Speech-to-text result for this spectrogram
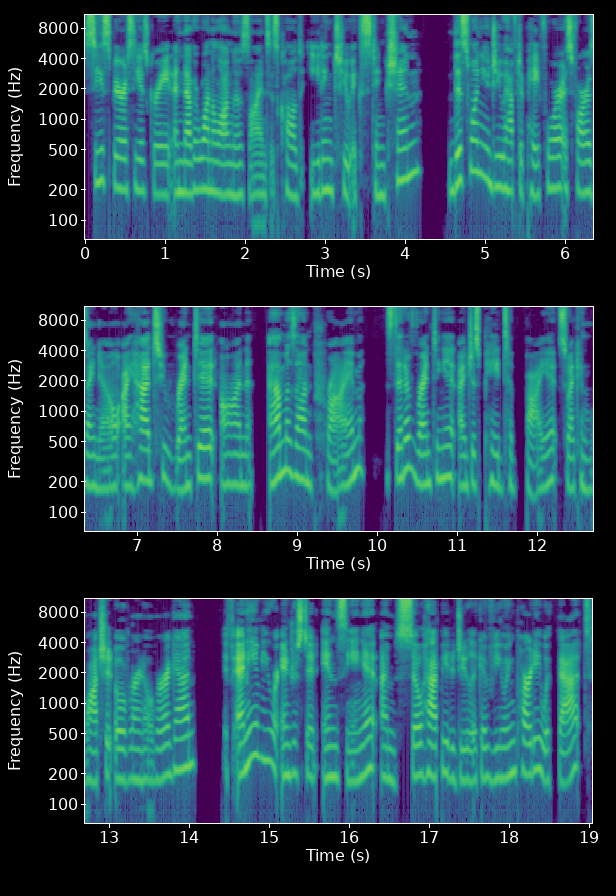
Seaspiracy is great. Another one along those lines is called Eating to Extinction. This one you do have to pay for, as far as I know. I had to rent it on Amazon Prime. Instead of renting it, I just paid to buy it so I can watch it over and over again. If any of you are interested in seeing it, I'm so happy to do like a viewing party with that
